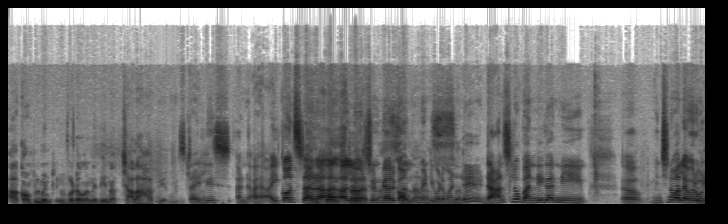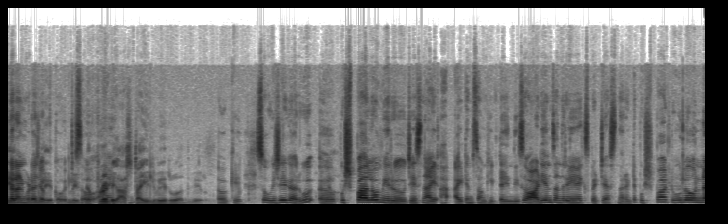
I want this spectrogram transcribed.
ఆ- కాంప్లిమెంట్ ఇవ్వడం అనేది నాకు చాలా హ్యాపీ అనిపిస్తుంది. Stylish and icon star Allu Arjun garu compliment ఇవ్వడం అంటే డాన్స్లో బన్నీ గారిని మించిన వాళ్ళు ఎవరు ఉండరని కూడా చెప్పుకోవచ్చు. సో ఆ స్టైల్ వేరు అది వేరు. ఓకే. సో విజయ్ గారు పుష్పలో మీరు చేసిన ఐటెం సాంగ్ హిట్ అయింది. సో ఆడియన్స్ అందరూ ఏం ఎక్స్పెక్ట్ చేస్తున్నారంటే పుష్ప టూలో ఉన్న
